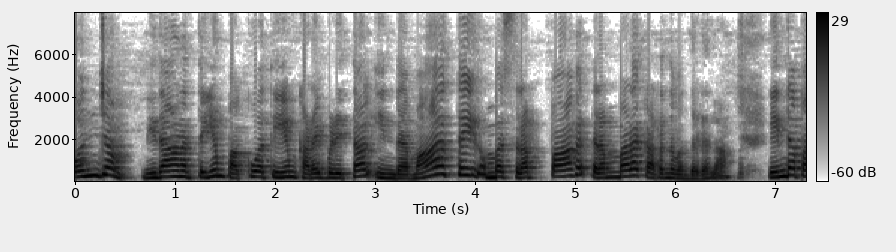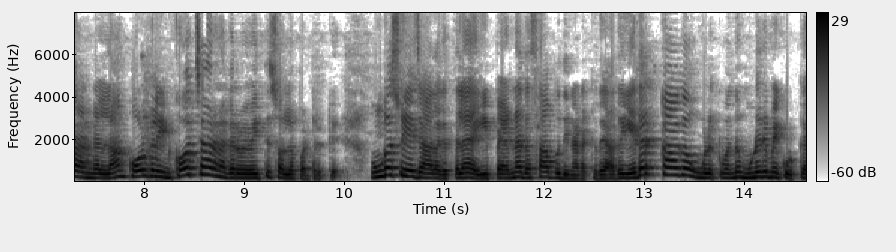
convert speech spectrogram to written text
கொஞ்சம் நிதானத்தையும் பக்குவத்தையும் கடைபிடித்தால் இந்த மாதத்தை ரொம்ப சிறப்பாக திறம்பட கடந்து வந்துடலாம். இந்த பலன்கள்லாம் கோள்களின் கோச்சார நகர்வை வைத்து சொல்லப்பட்டிருக்கு. உங்கள் சுய ஜாதகத்தில் இப்போ என்ன தசாபுதி நடக்குது? அது எதற்காக உங்களுக்கு வந்து முன்னுரிமை கொடுக்க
